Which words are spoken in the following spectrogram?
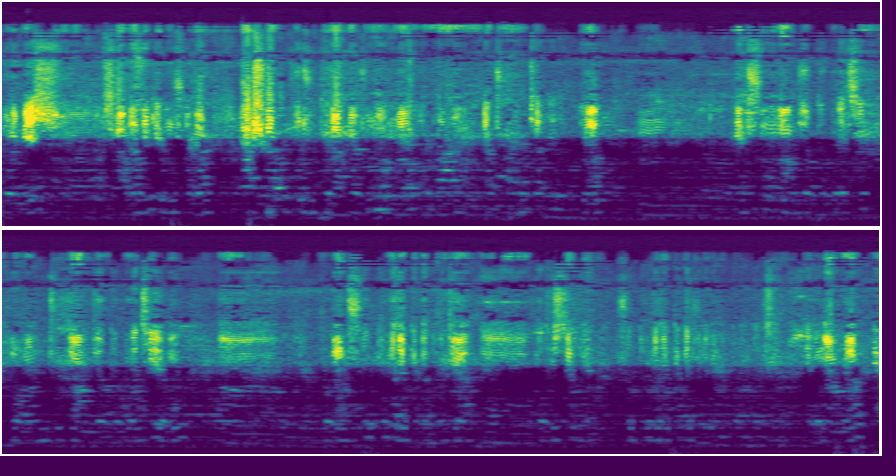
পরিবেশ স্বাভাবিক এবং সবার আশার উপযুক্ত রাখার জন্য আমরা। আমরা, উম, একশো জব্দ করেছি প্রমাণযুক্ত জব্দ করেছি এবং টোটাল সত্তর হাজার টাকা দুইটা প্রতিষ্ঠানকে সত্তর হাজার টাকা জরিমানা করা হয়েছে এবং আমরা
